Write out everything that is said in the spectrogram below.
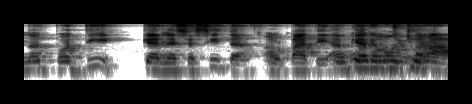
no et pot dir que necessita el pati. Amb què vol jugar? jugar?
